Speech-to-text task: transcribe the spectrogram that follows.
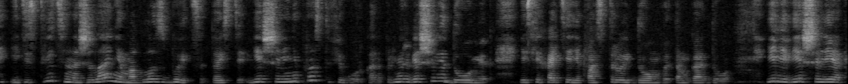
и действительно желание могло сбыться. То есть вешали не просто фигурку, а, например, вешали домик, если хотели построить дом в этом году, или вешали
